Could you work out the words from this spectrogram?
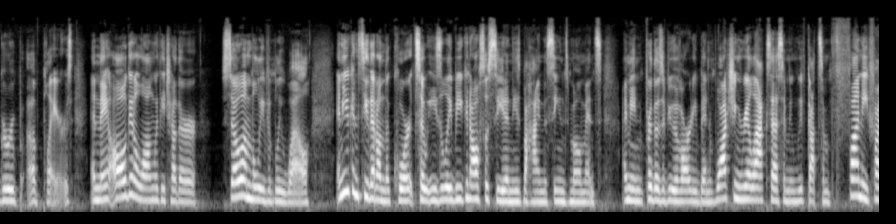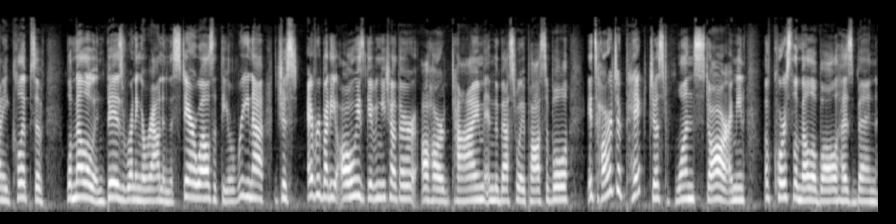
group of players and they all get along with each other so unbelievably well. And you can see that on the court so easily, but you can also see it in these behind the scenes moments. I mean, for those of you who have already been watching Real Access, I mean, we've got some funny, funny clips of LaMelo and Biz running around in the stairwells at the arena. Just everybody always giving each other a hard time in the best way possible. It's hard to pick just one star. I mean, of course, LaMelo Ball has been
